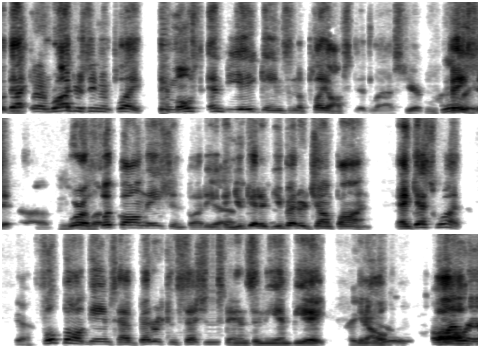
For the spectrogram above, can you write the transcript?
With that, and Rodgers didn't even play than most NBA games in the playoffs did last year. Really? Face it, Uh, we're a football nation, buddy, Yeah. and you get it. You better jump on. And guess what? Yeah. Football games have better concession stands than the NBA. They you know? do. Oh, way,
